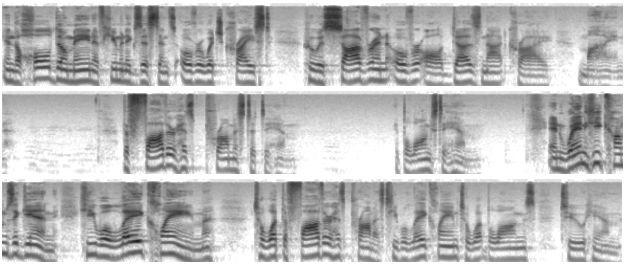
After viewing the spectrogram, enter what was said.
in the whole domain of human existence over which Christ, who is sovereign over all, does not cry, Mine. The Father has promised it to him, it belongs to him. And when he comes again, he will lay claim to what the Father has promised. He will lay claim to what belongs to him.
